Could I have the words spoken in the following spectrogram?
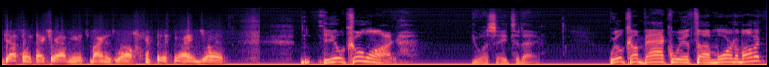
Definitely. Thanks for having me. It's mine as well. I enjoy it. Neal Coolong, USA Today. We'll come back with uh, more in a moment.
